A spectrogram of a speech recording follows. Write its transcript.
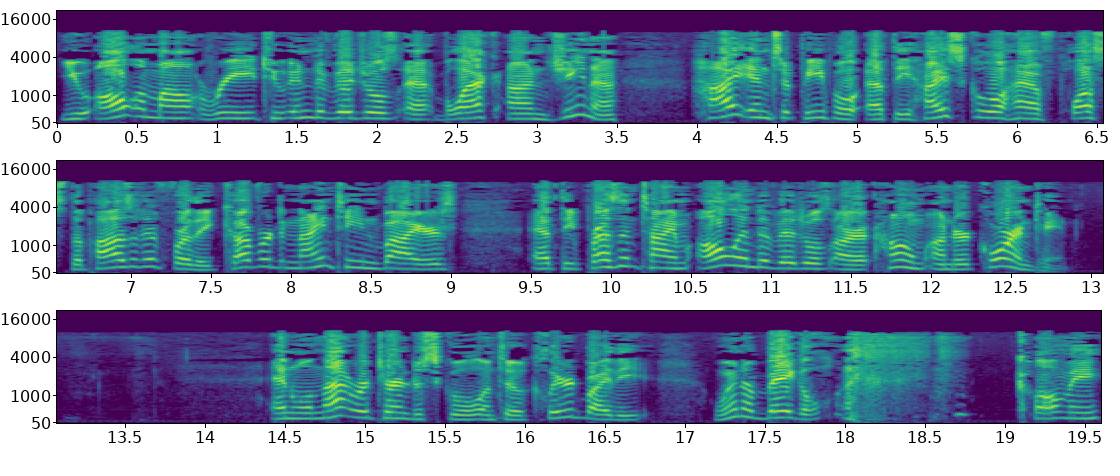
you all amount re to individuals at Black Angina, high into people at the high school have plus the positive for the covered 19 buyers. At the present time, all individuals are at home under quarantine and will not return to school until cleared by the Winnebago call me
